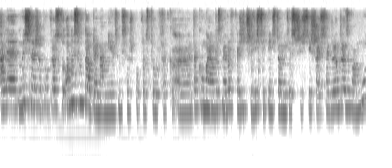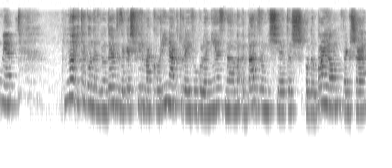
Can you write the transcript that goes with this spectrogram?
ale myślę, że po prostu one są dobre na mnie, więc myślę, że po prostu tak, e, taką mają rozmiarówkę, że 35 to u nich jest 36. Także od razu Wam mówię. No i tak one wyglądają. To jest jakaś firma Corina, której w ogóle nie znam. Bardzo mi się też podobają, także e,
